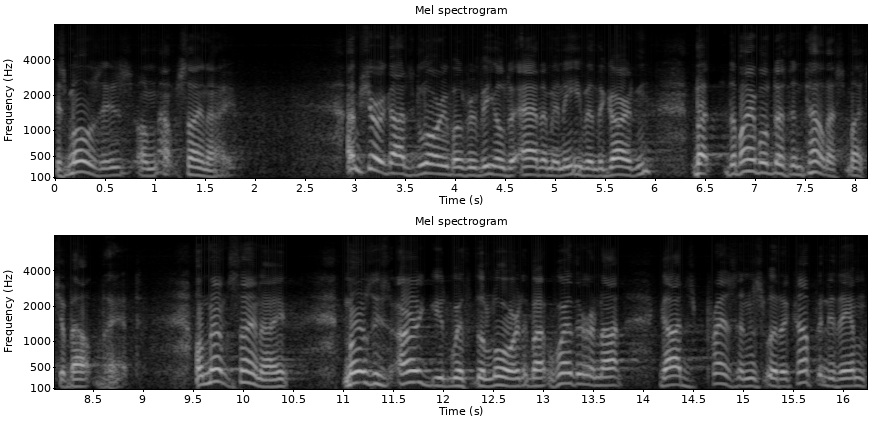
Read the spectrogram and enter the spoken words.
is Moses on Mount Sinai. I'm sure God's glory was revealed to Adam and Eve in the garden, but the Bible doesn't tell us much about that. On Mount Sinai, Moses argued with the Lord about whether or not God's presence would accompany them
